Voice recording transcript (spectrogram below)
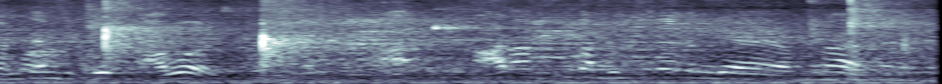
sometimes it takes hours ಆಡೋಕ್ಕಿಂತ ಮುಂಚೆ ನನಗೆ ಇನ್ನೂ ಆಡು ಮನೆ ಒಳಗೆ ಆ ಥರ ಇದೆಯಲ್ಲ ಇದು ಹೋಗ್ತೀನಿ ಆದ್ಮೇಲೆ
